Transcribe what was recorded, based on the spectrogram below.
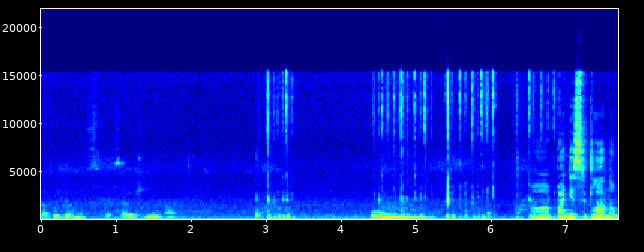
та будівництва селищної ради. Е, Пані Світлано,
